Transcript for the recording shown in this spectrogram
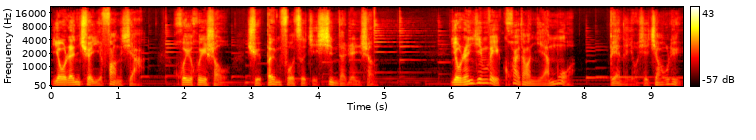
有人却已放下，挥挥手去奔赴自己新的人生。有人因为快到年末，变得有些焦虑，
